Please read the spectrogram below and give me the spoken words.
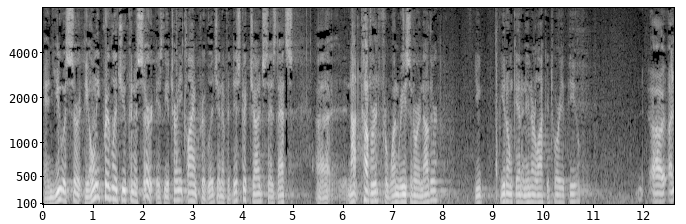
And you assert the only privilege you can assert is the attorney-client privilege, and if a district judge says that's uh, not covered for one reason or another, you you don't get an interlocutory appeal. Uh,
